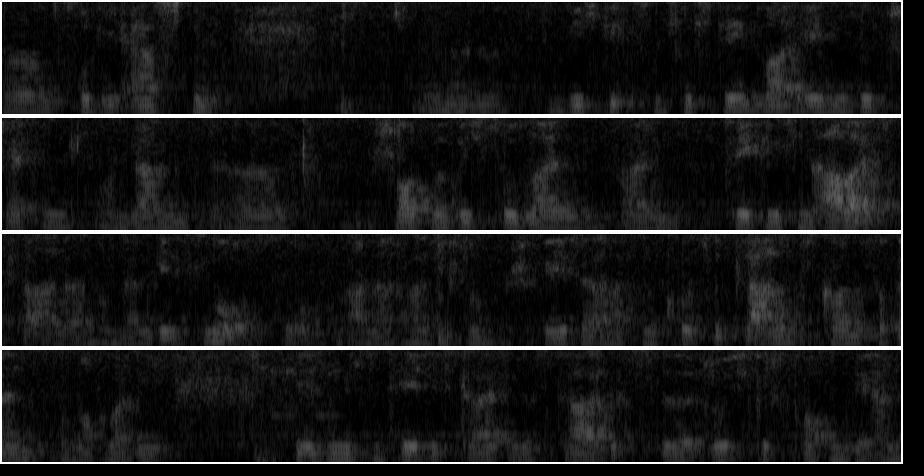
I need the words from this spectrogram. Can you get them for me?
äh, so die ersten äh, wichtigsten Systeme mal eben zu checken und dann äh, schaut man sich so seinen, seinen täglichen Arbeitsplan an und dann geht's los. So anderthalb Stunden später hat eine kurze Planungskonferenz, wo nochmal die wesentlichen Tätigkeiten des Tages äh, durchgesprochen werden.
